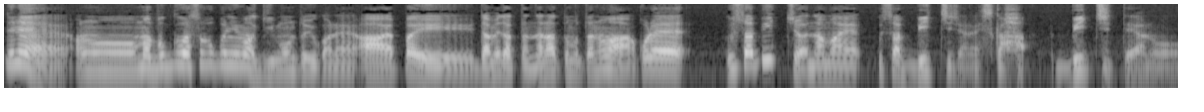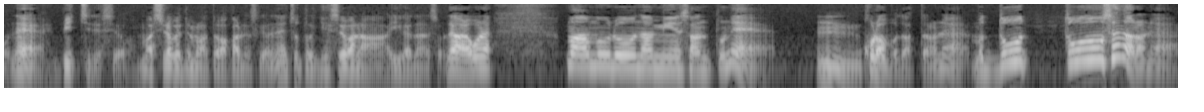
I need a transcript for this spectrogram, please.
でね、あのーまあ僕は素朴にまあ疑問というかね、ああ、やっぱりダメだったんだなと思ったのは、これ、ウサビッチは名前、ウサビッチじゃないですか。ビッチってあのね、ビッチですよ。まあ調べてもらうとわかるんですけどね、ちょっと下世話な言い方なんですよ。だから俺、まあ安室奈美恵さんとね、うん、コラボだったらね、まあどう、どうせならね、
